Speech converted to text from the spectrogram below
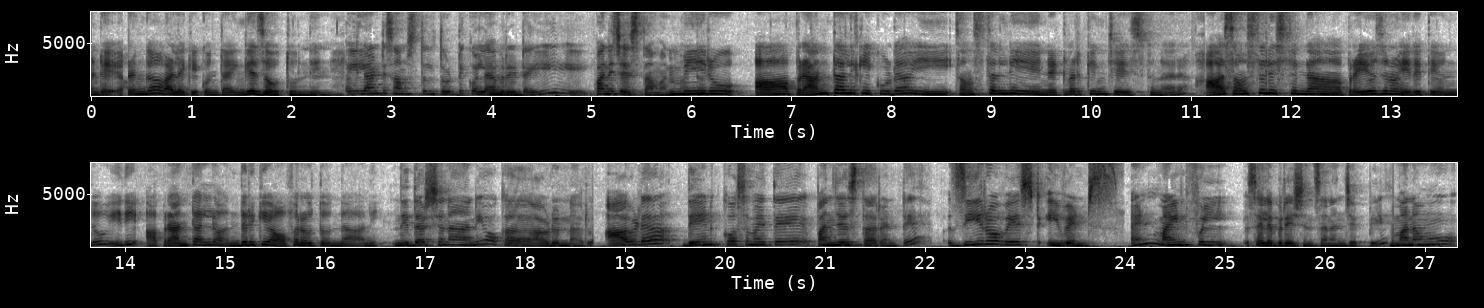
అంటే వాళ్ళకి కొంత ఎంగేజ్ అవుతుంది. ఇలాంటి సంస్థలతోటి కొలాబరేట్ అయ్యి పని చేస్తామన్నమాట. మీరు ఆ ప్రాంతాలకి కూడా ఈ సంస్థల్ని నెట్వర్కింగ్ చేయిస్తున్నారా? ఆ సంస్థలు ఇస్తున్న ప్రయోజనం ఏదైతే ఉందో ఇది ఆ ప్రాంతాల్లో అందరికీ ఆఫర్ అవుతుందా అని. నిదర్శన అని ఒక ఆవిడ ఉన్నారు ఆవిడ దేనికోసమైతే పనిచేస్తారంటే zero waste events and mindful celebrations అని చెప్పి మనము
